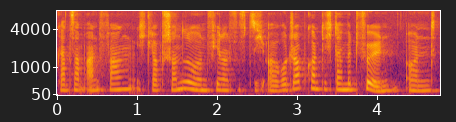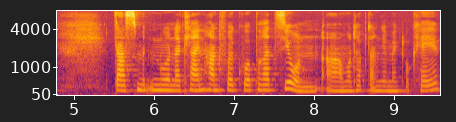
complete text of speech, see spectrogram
ganz am Anfang, ich glaube schon so einen 450-Euro-Job konnte ich damit füllen. Und das mit nur einer kleinen Handvoll Kooperationen. Ähm, und habe dann gemerkt, okay,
